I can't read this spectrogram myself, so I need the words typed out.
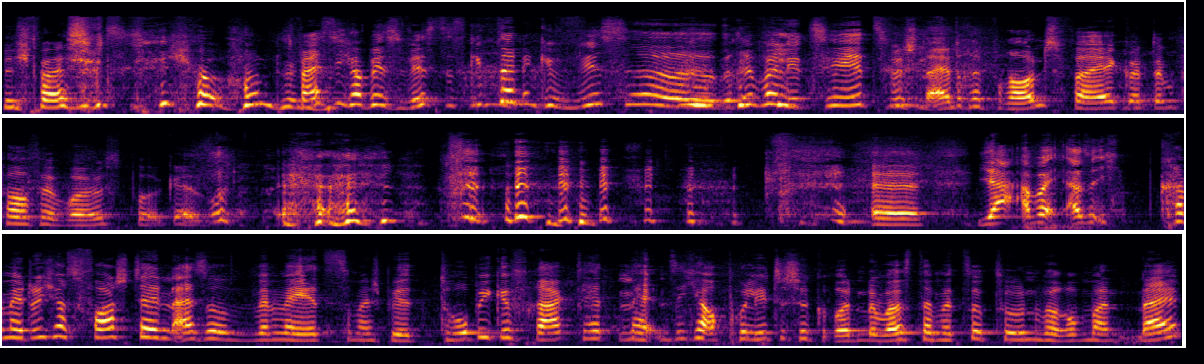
ich weiß jetzt nicht, warum Ich weiß nicht, ob ihr es wisst, es gibt eine gewisse Rivalität zwischen Eintracht Braunschweig und dem VfL Wolfsburg. Also. äh, ja, aber also ich kann mir durchaus vorstellen, also wenn wir jetzt zum Beispiel Tobi gefragt hätten, hätten sicher auch politische Gründe was damit zu tun, warum man. Nein?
